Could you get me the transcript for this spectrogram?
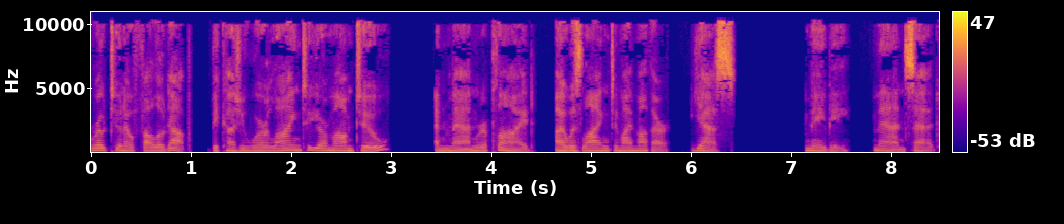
Rotunno followed up, because you were lying to your mom too? And Mann replied, I was lying to my mother, yes. Maybe, Mann said.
